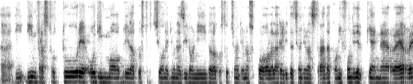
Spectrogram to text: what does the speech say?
uh, di, di, infrastrutture o di immobili, la costruzione di un asilo nido, la costruzione di una scuola, la realizzazione di una strada con i fondi del PNRR,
